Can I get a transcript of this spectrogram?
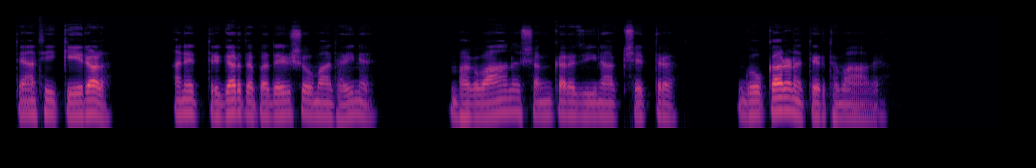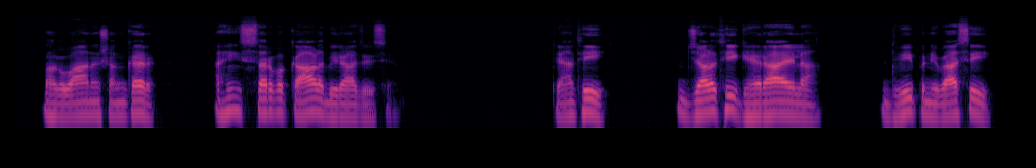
ત્યાંથી કેરળ અને ત્રિગર્ત પ્રદેશોમાં થઈને ભગવાન શંકરજીના ક્ષેત્ર ગોકર્ણ તીર્થમાં આવ્યા. ભગવાન શંકર અહીં સર્વકાળ બિરાજે છે. ત્યાંથી જળથી ઘેરાયેલા દ્વીપ નિવાસી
